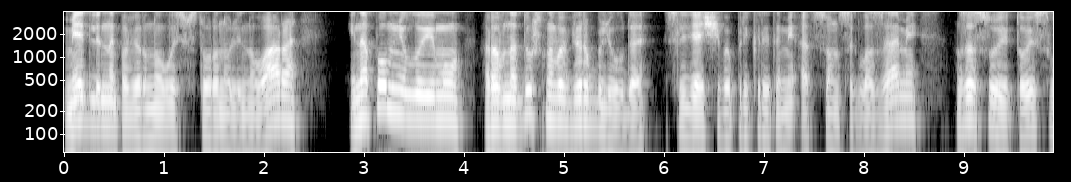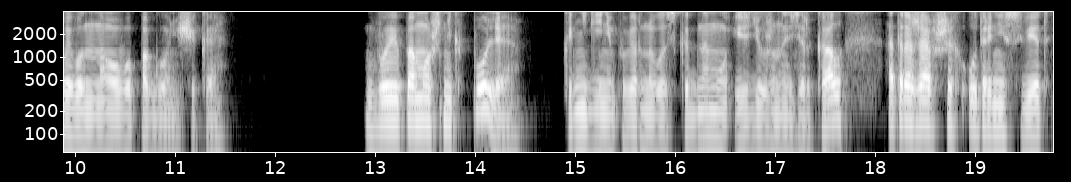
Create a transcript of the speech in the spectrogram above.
медленно повернулась в сторону Ленуара и напомнила ему равнодушного верблюда, следящего прикрытыми от солнца глазами за суетой своего нового погонщика. «Вы помощник Поля?» Княгиня повернулась к одному из дюжины зеркал, отражавших утренний свет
